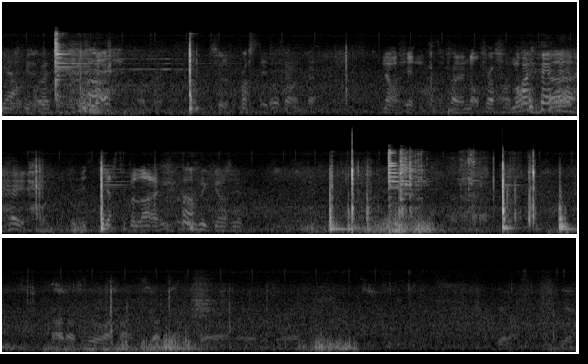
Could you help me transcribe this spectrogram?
Yeah, it Should have frosted. No, I shouldn't, 'cause I'm trying to not frost with mine. Uh, hey. it's just below. Oh god, yeah. Oh, no, some of my fans got it. Yeah,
